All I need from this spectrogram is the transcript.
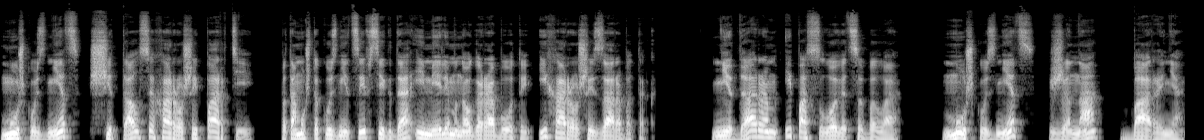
Муж-кузнец считался хорошей партией, потому что кузнецы всегда имели много работы и хороший заработок. Недаром и пословица была «Муж-кузнец, жена барыня».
